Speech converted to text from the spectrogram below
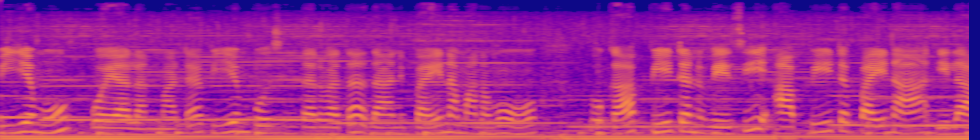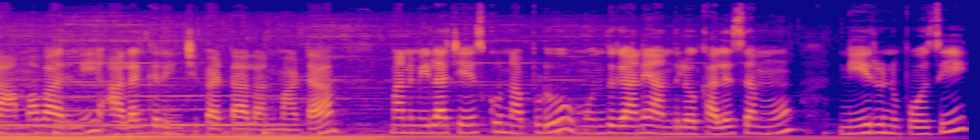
బియ్యము పోయాలన్నమాట. బియ్యం పోసిన తర్వాత దానిపైన మనము ఒక పీటను వేసి ఆ పీట పైన ఇలా అమ్మవారిని అలంకరించి పెట్టాలన్నమాట. మనం ఇలా చేసుకున్నప్పుడు ముందుగానే అందులో కలసము నీరును పోసి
